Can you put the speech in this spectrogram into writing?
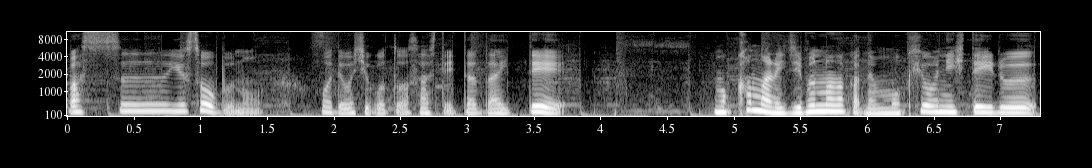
バス輸送部の方でお仕事をさせていただいてもうかなり自分の中で目標にしている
